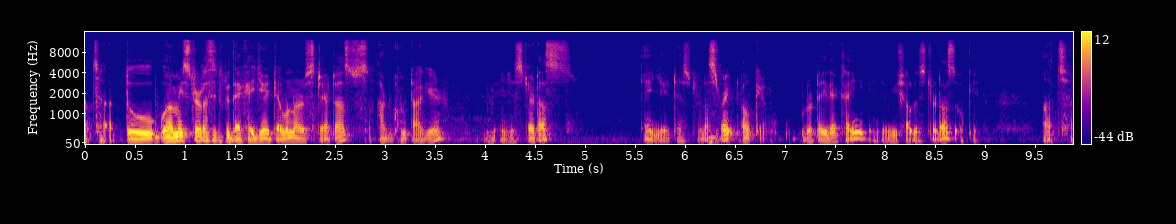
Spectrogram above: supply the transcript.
আচ্ছা তো আমি স্ট্যাটাস একটু দেখাই যে এটা ওনার স্ট্যাটাস আট ঘণ্টা আগের, এই যে স্ট্যাটাস এই যে এটা স্ট্যাটাস রাইট ওকে পুরোটাই দেখাই, এই যে বিশাল স্ট্যাটাস ওকে আচ্ছা।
